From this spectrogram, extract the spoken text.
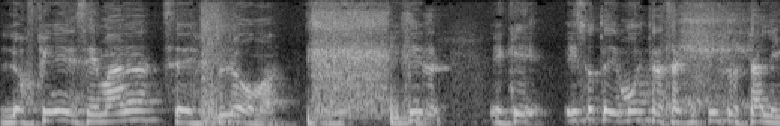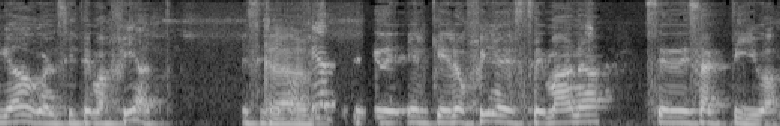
los fines de semana se desploma. es, que eso te demuestra hasta qué punto está ligado con el sistema fiat. El sistema fiat es el que los fines de semana se desactiva.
